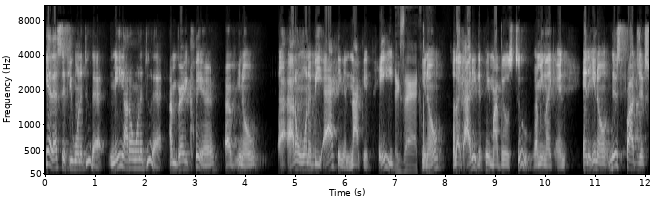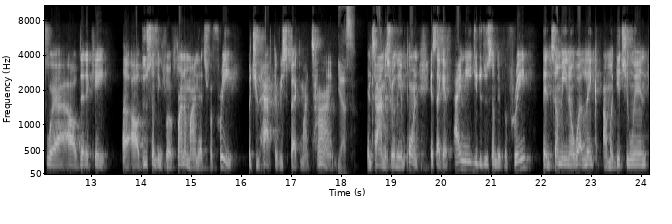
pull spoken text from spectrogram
yeah, that's if you want to do that. Me, I don't want to do that. I'm very clear. Of, you know, I don't want to be acting and not get paid. Exactly. You know, like I need to pay my bills too. I mean, like, and and you know, there's projects where I'll dedicate, uh, I'll do something for a friend of mine that's for free, but you have to respect my time. Yes. And time is really important. It's like if I need you to do something for free, then tell me, you know what, Link, I'm gonna get you in,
